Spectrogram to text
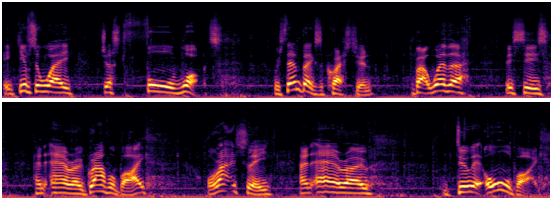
it gives away just 4 watts, which then begs the question about whether this is an aero gravel bike or actually an aero do it all bike.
